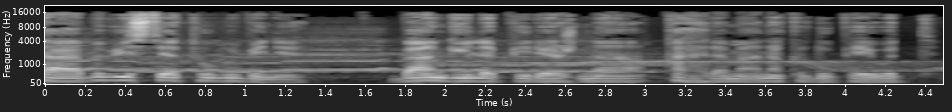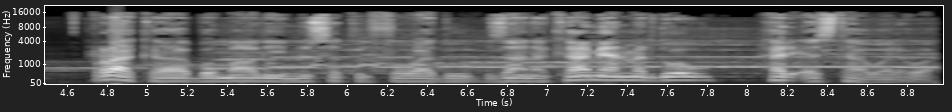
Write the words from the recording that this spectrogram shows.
تا ببیستێت و ببینێ بانگی لە پیرێژنە قەهرەمانە کرد و پێیوت ڕاکە بۆ ماڵی نووسەت الفواد و بزانە کامیان مردووە و هەر ئێستا وەرەوە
